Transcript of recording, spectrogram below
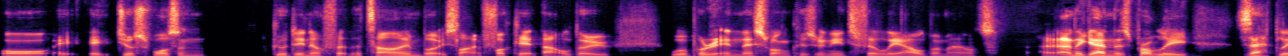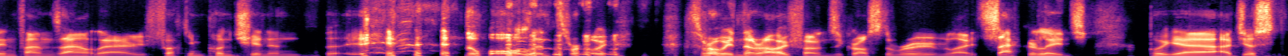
or it, it just wasn't good enough at the time. But it's like, fuck it, that'll do. We'll put it in this one because we need to fill the album out. And again, there's probably Zeppelin fans out there who fucking punching and the wall and throwing throwing their iPhones across the room like sacrilege. But yeah, I just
